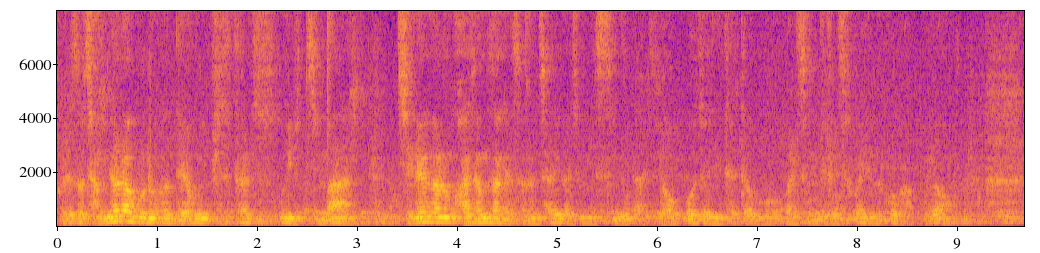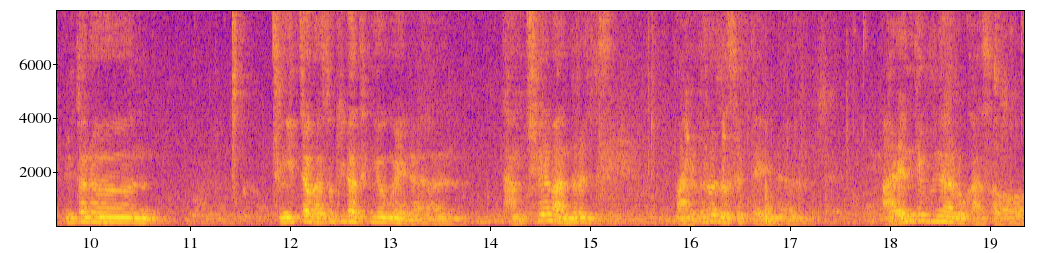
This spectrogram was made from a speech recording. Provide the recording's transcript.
그래서 작년하고는 내용이 비슷할 수도 있지만 진행하는 과정상에서는 차이가 좀 있습니다. 이제 업버전이 됐다고 말씀드릴 수가 있는 것 같고요. 일단은 중입자 가속기 같은 경우에는 당초에 만들어졌, 만들어졌을 때에는 R&D 분야로 가서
